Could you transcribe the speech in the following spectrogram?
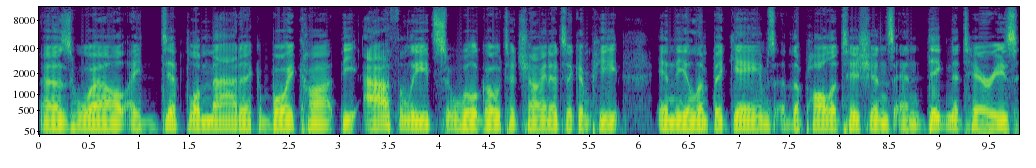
as well. A diplomatic boycott. The athletes will go to China to compete in the Olympic Games. The politicians and dignitaries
